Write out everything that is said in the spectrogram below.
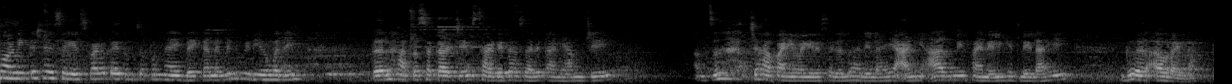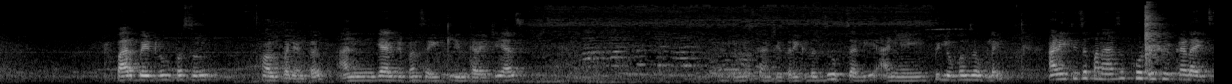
मॉर्निंग कशा आहे सगळे? स्वागत आहे तुमचं पुन्हा एकदा एका नवीन व्हिडिओमध्ये. तर आता सकाळचे साडे दहा झालेत आणि आमचे आमचं चहा पाणी वगैरे सगळं झालेलं आहे आणि आज मी फायनली घेतलेलं आहे घर आवरायला. पार बेडरूमपासून हॉलपर्यंत आणि गॅलरी पण सगळी क्लीन करायची आज. तर इकडं झोप चालली आणि पिल्लू पण झोपलंय. आणि तिचं पण आज फोटोशूट काढायचं.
